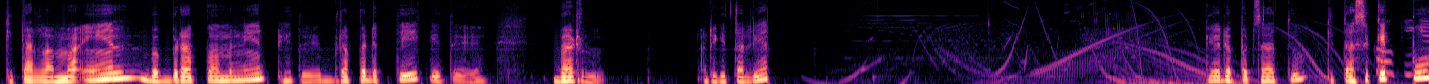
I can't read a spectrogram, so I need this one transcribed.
Kita lamain beberapa menit gitu ya, berapa detik gitu ya. Baru ada kita lihat. Oke, dapat satu. Kita skip, pu.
